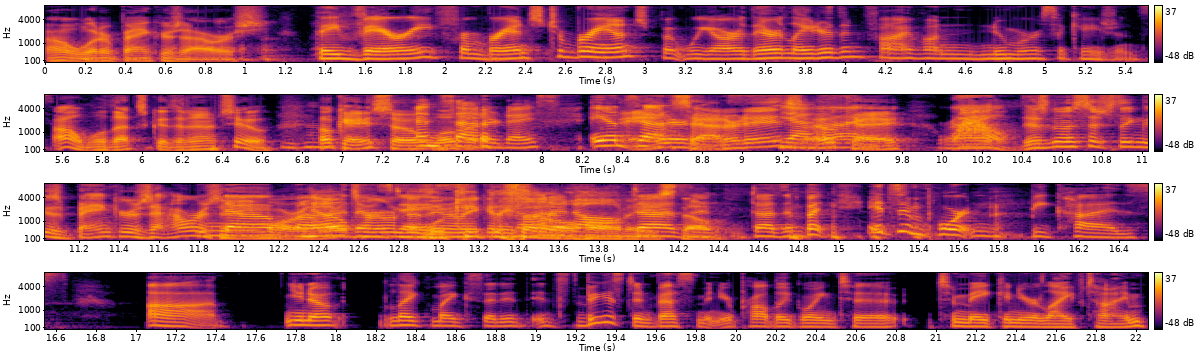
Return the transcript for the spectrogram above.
oh, what are bankers' hours? They vary from branch to branch, but we are there later than five on numerous occasions. Oh, well, that's good to know too. Okay, so and well, Saturdays. And Saturdays. And Saturdays? Yes. Okay. Right, right. Wow. There's no such thing as banker's hours No, anymore. no, that those term days. doesn't We'll make keep any the sense. Not at all. holidays, doesn't though. doesn't but it's important because uh you know like mike said it, it's the biggest investment you're probably going to to make in your lifetime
